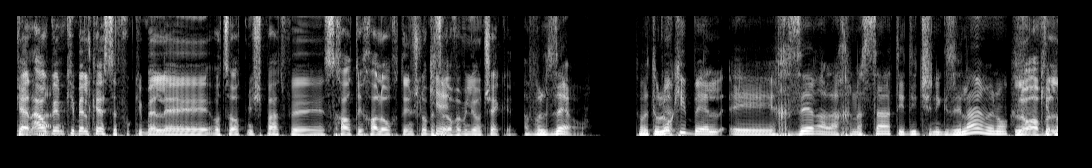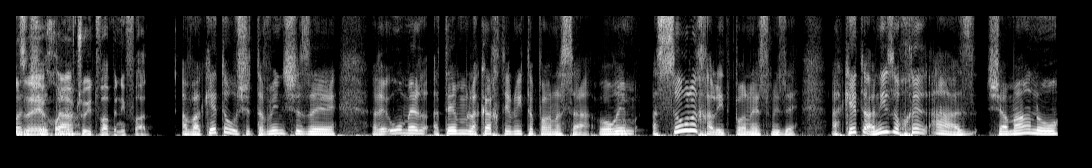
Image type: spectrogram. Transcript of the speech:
כן, אה, הוא אה. גם קיבל כסף, הוא קיבל אה, הוצאות משפט ושכר טרחה לעורך דין שלו כן. רבע מיליון שקל. אבל זהו. זאת אומרת, הוא לא כן. קיבל אה, החזר על ההכנסה העתידית שנגזלה ממנו, לא, אבל זה יכול שאתה- להיות שהוא יתבע בנפרד. אבל הקטע הוא שתבין שזה... הרי הוא אומר, אתם לקחתם לי את הפרנסה, ואומרים, אסור לך להתפרנס מזה. הקטע, אני זוכר אז שאמרנו,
